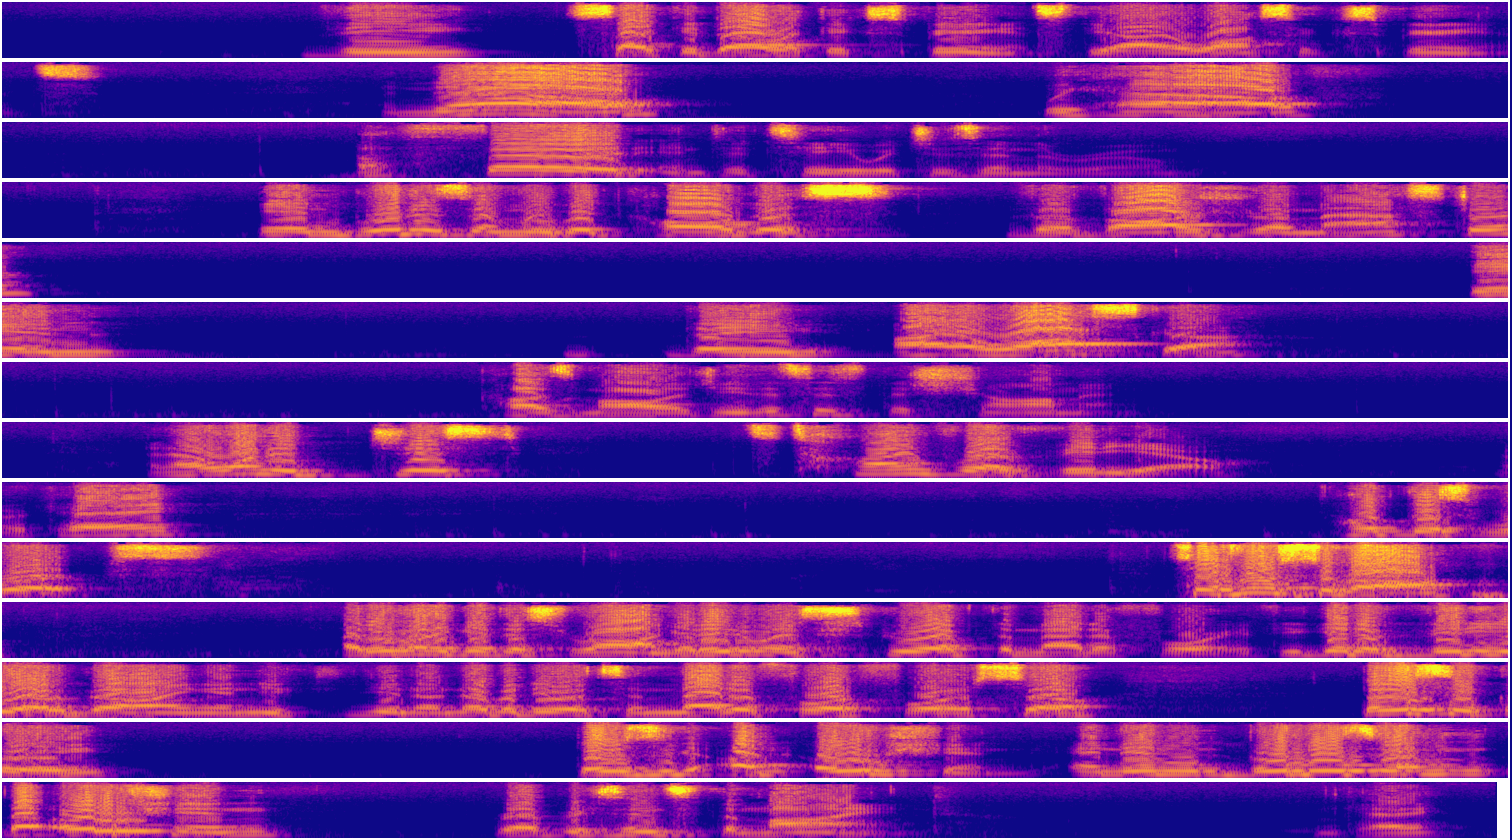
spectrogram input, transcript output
the psychedelic experience, the ayahuasca experience. And now we have a third entity which is in the room. In Buddhism, we would call this the Vajra master. In the ayahuasca cosmology, this is the shaman. And I want to just, it's time for a video, okay? Hope this works. So, first of all, I didn't want to get this wrong. I didn't want to screw up the metaphor. If you get a video going and you, you know, nobody knows what's a metaphor for, so basically, there's an ocean, and in Buddhism, the ocean represents the mind. Okay?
